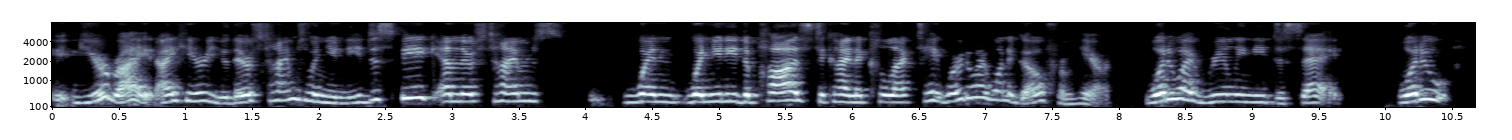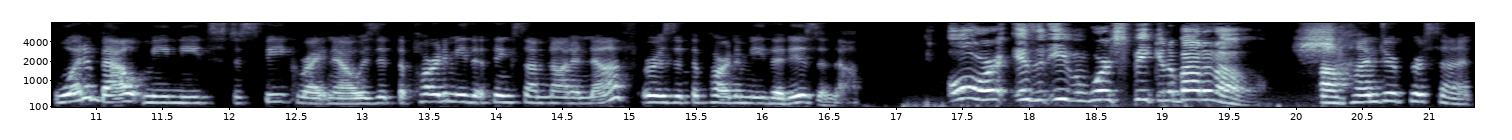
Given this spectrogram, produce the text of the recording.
you're right. I hear you. There's times when you need to speak, and there's times when when you need to pause to kind of collect. Hey, where do I want to go from here? What do I really need to say? What do what about me needs to speak right now? Is it the part of me that thinks I'm not enough, or is it the part of me that is enough? Or is it even worth speaking about at all? A hundred percent.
